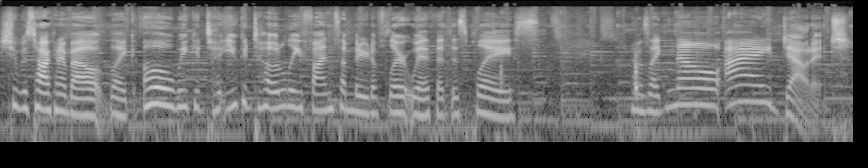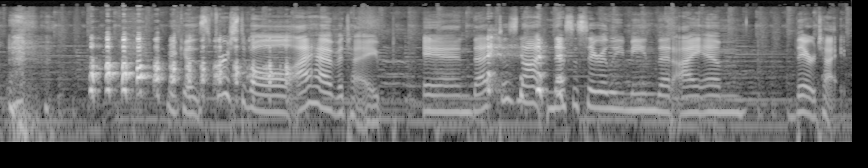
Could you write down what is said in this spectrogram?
she was talking about like, oh, we could, t- you could totally find somebody to flirt with at this place. I was like, no, I doubt it. because first of all, I have a type, and that does not necessarily mean that I am their type.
